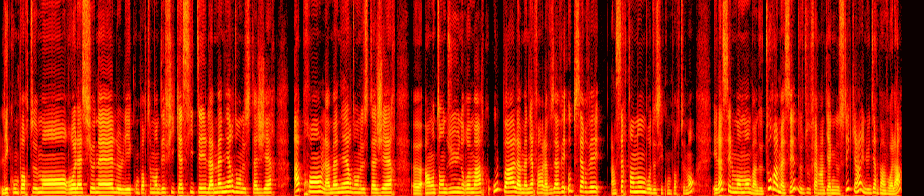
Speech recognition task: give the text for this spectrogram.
les comportements relationnels, les comportements d'efficacité, la manière dont le stagiaire apprend, la manière dont le stagiaire euh, a entendu une remarque ou pas, la manière, enfin voilà, vous avez observé un certain nombre de ces comportements. Et là, c'est le moment ben, de tout ramasser, de tout faire un diagnostic hein, et lui dire, ben voilà,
